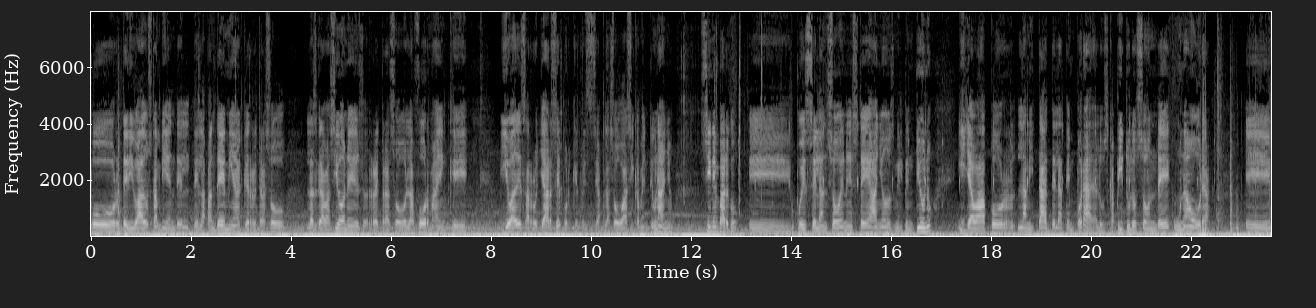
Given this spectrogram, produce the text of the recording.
por derivados también de la pandemia que retrasó las grabaciones, retrasó la forma en que iba a desarrollarse porque pues se aplazó básicamente un año. Sin embargo, eh, pues se lanzó en este año 2021 y ya va por la mitad de la temporada. Los capítulos son de una hora eh,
